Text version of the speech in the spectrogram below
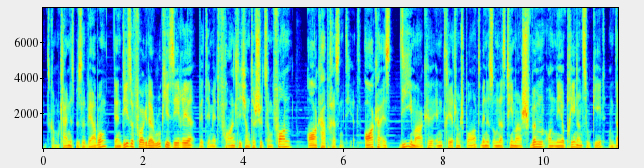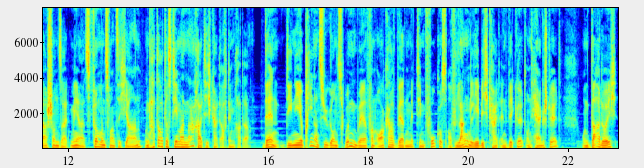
jetzt kommt ein kleines bisschen Werbung, denn diese Folge der Rookie-Serie wird dir mit freundlicher Unterstützung von Orca präsentiert. Orca ist die Marke im Triathlonsport, wenn es um das Thema Schwimmen und Neoprenanzug geht und das schon seit mehr als 25 Jahren und hat auch das Thema Nachhaltigkeit auf dem Radar. Denn die Neoprenanzüge und Swimwear von Orca werden mit dem Fokus auf Langlebigkeit entwickelt und hergestellt und dadurch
